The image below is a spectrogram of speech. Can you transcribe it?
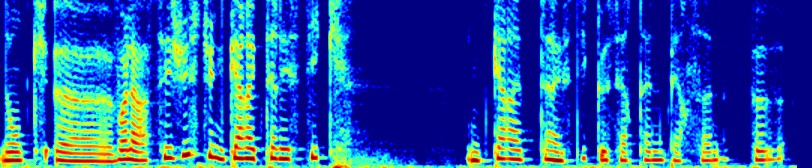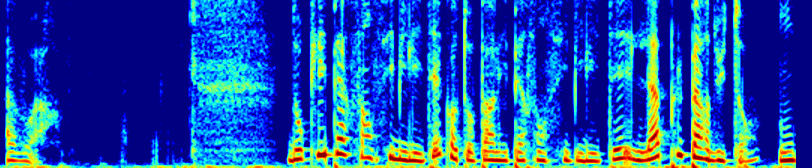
Donc euh, voilà, c'est juste une caractéristique, une caractéristique que certaines personnes peuvent avoir. Donc l'hypersensibilité, quand on parle hypersensibilité, la plupart du temps, on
